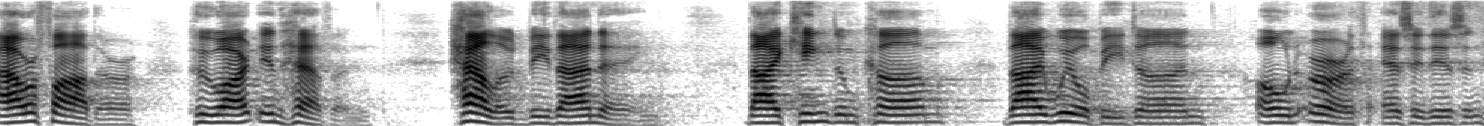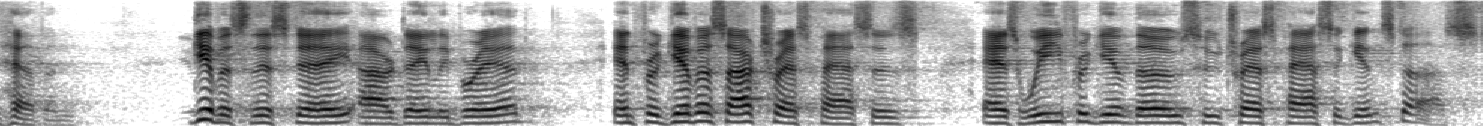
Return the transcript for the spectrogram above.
Our Father, who art in heaven, hallowed be thy name. Thy kingdom come, thy will be done on earth as it is in heaven. Give us this day our daily bread, and forgive us our trespasses as we forgive those who trespass against us.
